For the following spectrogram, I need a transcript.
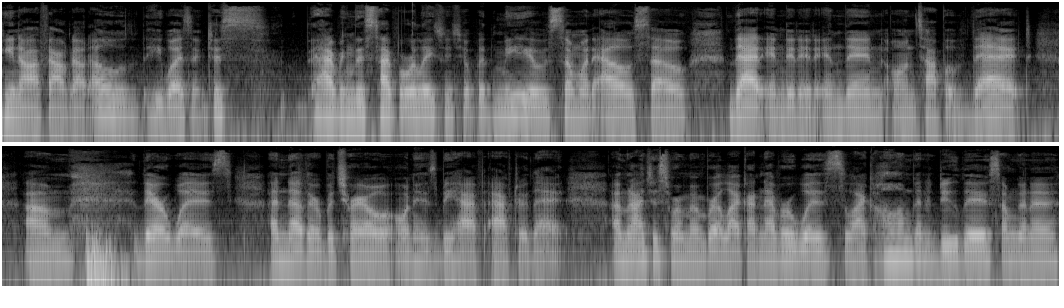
you know i found out oh he wasn't just having this type of relationship with me it was someone else. So that ended it. And then on top of that um, there was another betrayal on his behalf after that. I mean, I just remember like I never was like, oh, I'm gonna do this. I'm gonna,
